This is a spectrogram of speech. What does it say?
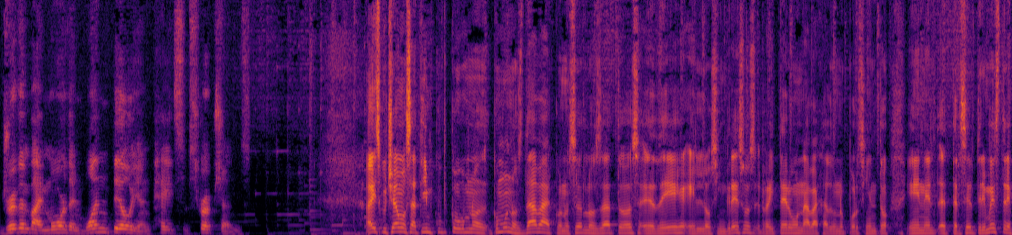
driven by more than 1 billion paid subscriptions. Ahí escuchamos a Tim Cook cómo nos, daba a conocer los datos eh, de eh, los ingresos. Reitero, una baja de 1% en el eh, tercer trimestre.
